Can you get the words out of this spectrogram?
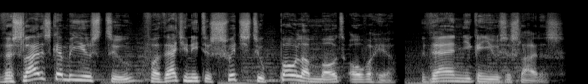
The sliders can be used too, for that you need to switch to polar mode over here. Then you can use the sliders.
